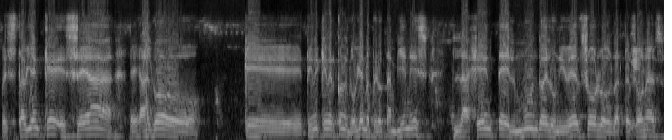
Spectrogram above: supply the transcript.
Pues está bien que sea eh, algo que tiene que ver con el gobierno, pero también es la gente, el mundo, el universo, las personas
